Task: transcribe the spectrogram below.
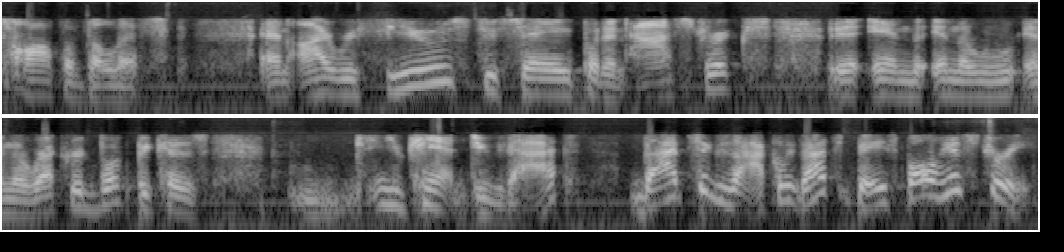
top of the list and I refuse to say put an asterisk in the, in the in the record book because you can't do that. That's exactly that's baseball history.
